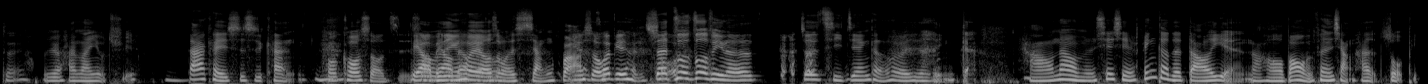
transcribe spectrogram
对，我觉得还蛮有趣的。大家可以试试看 抠抠手指，不要不一定会有什么想法。手会变很丑。在做作品的，就是期间可能会有一些灵感。好，那我们谢谢 Finger 的导演，然后帮我们分享他的作品。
